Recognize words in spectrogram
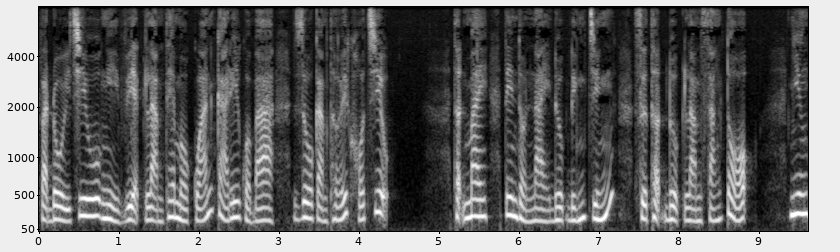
và đổi Chiu nghỉ việc làm thêm ở quán cà ri của bà do cảm thấy khó chịu. Thật may, tin đồn này được đính chính, sự thật được làm sáng tỏ, nhưng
